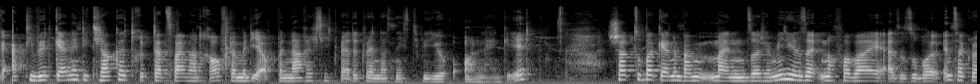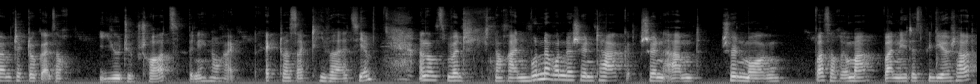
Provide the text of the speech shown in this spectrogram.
aktiviert gerne die Glocke, drückt da zweimal drauf, damit ihr auch benachrichtigt werdet, wenn das nächste Video online geht. Schaut super gerne bei meinen Social Media Seiten noch vorbei, also sowohl Instagram, TikTok als auch YouTube Shorts bin ich noch etwas aktiver als hier. Ansonsten wünsche ich noch einen wunderschönen Tag, schönen Abend, schönen Morgen, was auch immer, wann ihr das Video schaut.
